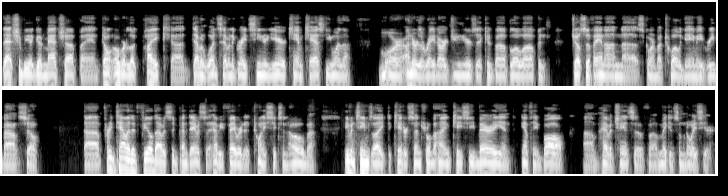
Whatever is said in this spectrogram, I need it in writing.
that should be a good matchup. And don't overlook Pike. Uh, Devin Woods having a great senior year. Cam Caskey, one of the more under the radar juniors that could uh, blow up, and Joseph Anon uh, scoring about 12 a game, eight rebounds. So uh, pretty talented field. Obviously, Ben Davis a heavy favorite at 26 and 0, but even teams like Decatur Central behind KC Berry and Anthony Ball um, have a chance of uh, making some noise here.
